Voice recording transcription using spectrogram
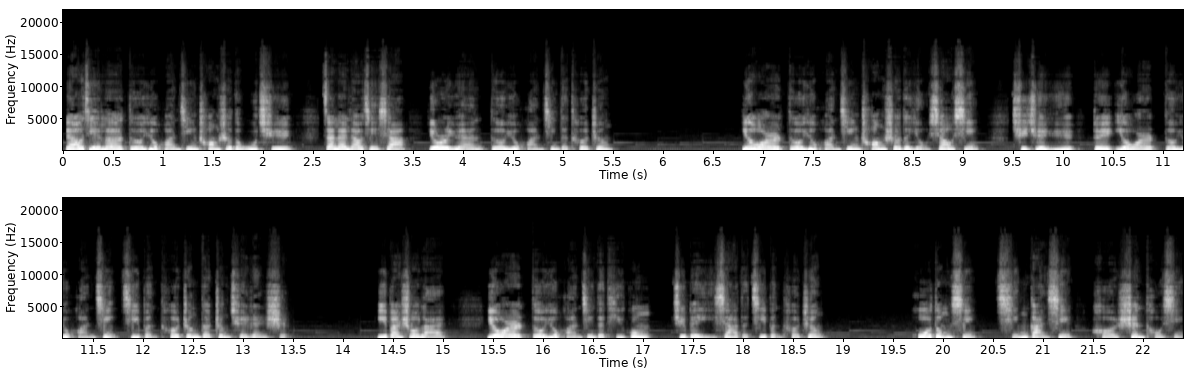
了解了德育环境创设的误区，再来了解下幼儿园德育环境的特征。幼儿德育环境创设的有效性，取决于对幼儿德育环境基本特征的正确认识。一般说来，幼儿德育环境的提供具备以下的基本特征：活动性、情感性和渗透性。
